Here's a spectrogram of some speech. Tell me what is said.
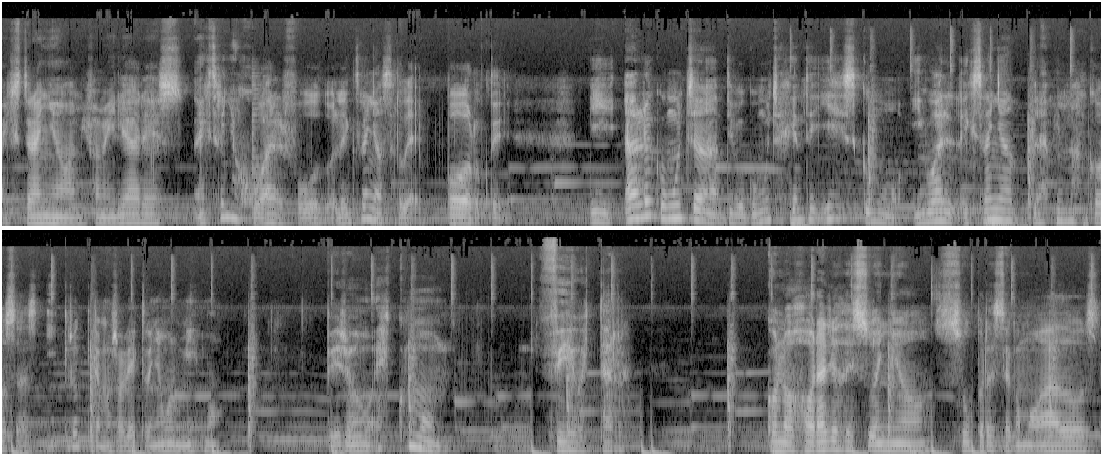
extraño a mis familiares, extraño jugar al fútbol, extraño hacer deporte. Y hablo con mucha, tipo, con mucha gente y es como igual, extraño las mismas cosas y creo que la mayoría extrañamos lo mismo. Pero es como feo estar con los horarios de sueño súper desacomodados.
